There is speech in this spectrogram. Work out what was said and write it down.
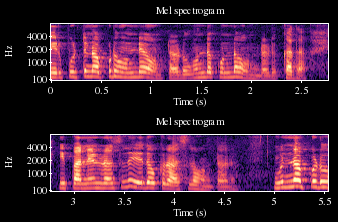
మీరు పుట్టినప్పుడు ఉండే ఉంటాడు ఉండకుండా ఉండడు కదా. ఈ పన్నెండు రాశులు ఏదో ఒక రాశిలో ఉంటాడు ఉన్నప్పుడు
